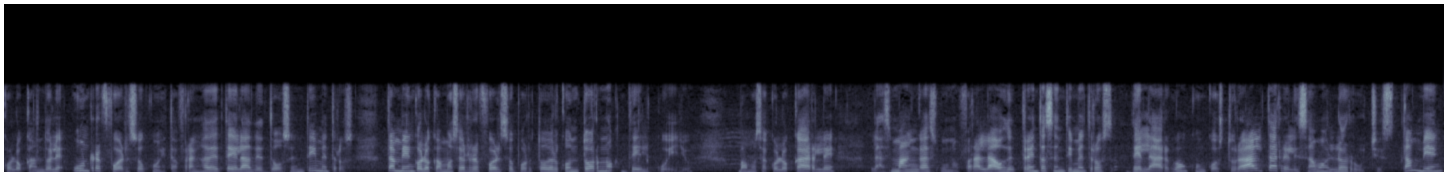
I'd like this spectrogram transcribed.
colocándole un refuerzo con esta franja de tela de 2 centímetros. También colocamos el refuerzo por todo el contorno del cuello. Vamos a colocarle las mangas, unos faralados de 30 centímetros de largo, con costura alta realizamos los ruches. También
